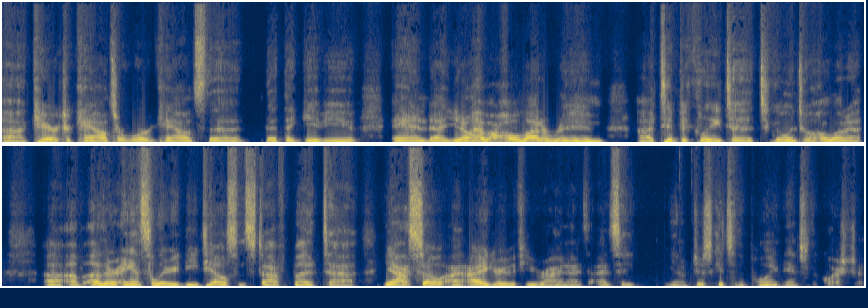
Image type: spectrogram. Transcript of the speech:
uh, character counts or word counts that that they give you and uh, you don't have a whole lot of room uh, typically to to go into a whole lot of uh, of other ancillary details and stuff. But yeah, so I, I, agree with you, Ryan. I, I'd say you know just get to the point, answer the question.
